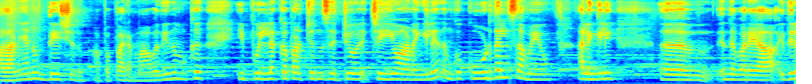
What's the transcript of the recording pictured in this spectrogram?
അതാണ് ഞാൻ ഉദ്ദേശിച്ചതും. അപ്പോൾ പരമാവധി നമുക്ക് ഈ പുല്ലൊക്കെ പറിച്ചൊന്ന് സെറ്റ് ചെയ്യുവാണെങ്കിൽ നമുക്ക് കൂടുതൽ സമയവും അല്ലെങ്കിൽ എന്താ പറയുക ഇതിൽ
